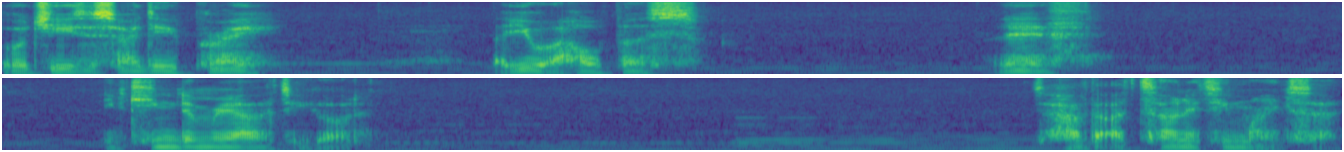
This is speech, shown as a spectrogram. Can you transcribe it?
Lord Jesus, I do pray that you will help us live in kingdom reality, God. To have that eternity mindset.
